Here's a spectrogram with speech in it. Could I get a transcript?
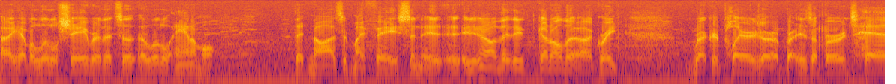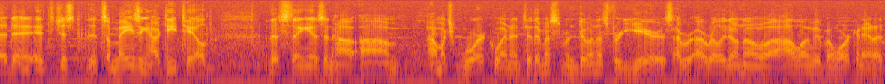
I have a little shaver that's a, a, little animal that gnaws at my face and it, it you know it got all the uh, great record players is a bird's head it's just it's amazing how detailed this thing is and how um, how much work went into. It. They must have been doing this for years. I, I really don't know uh, how long they've been working at it.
